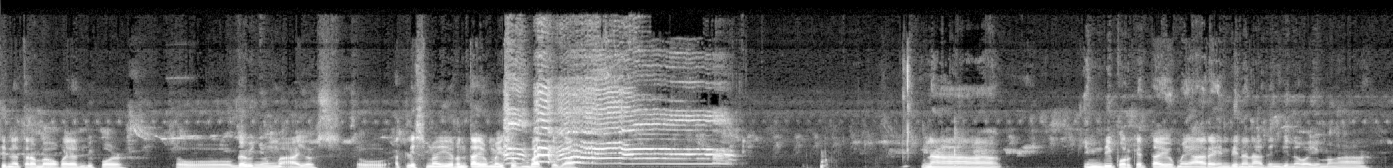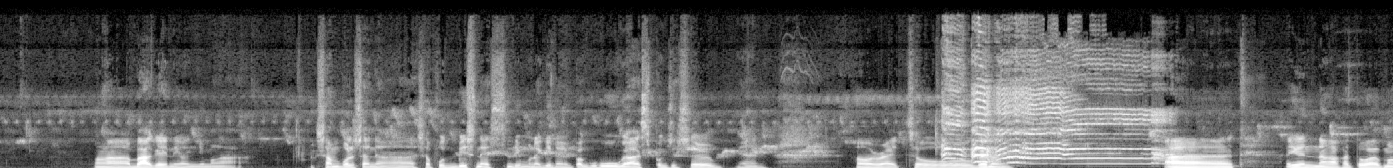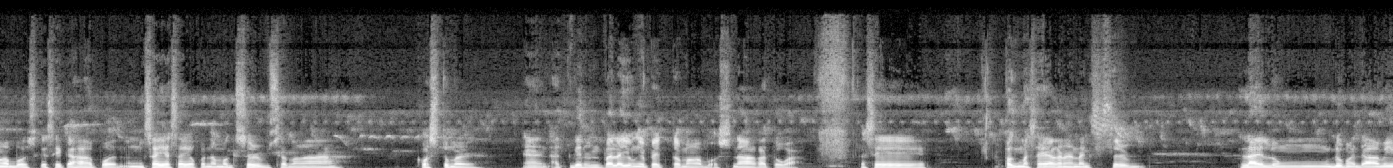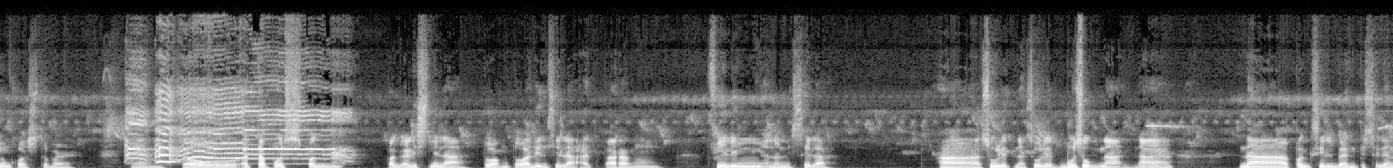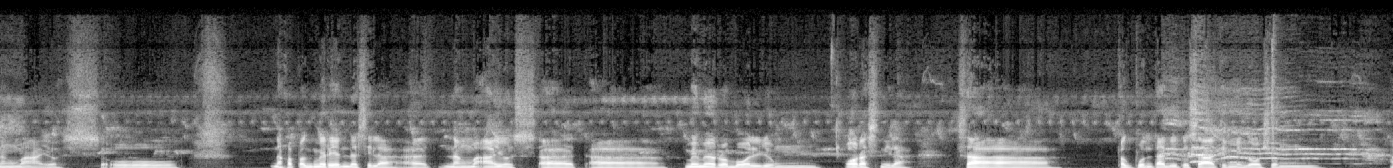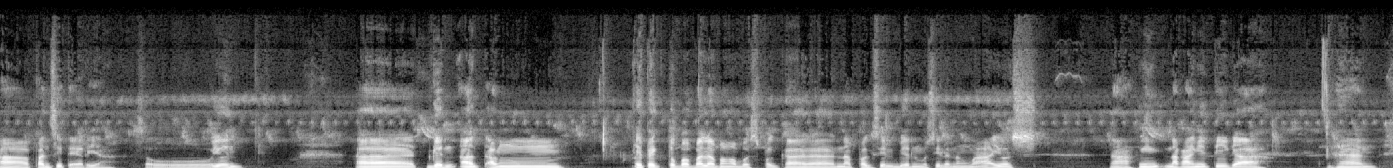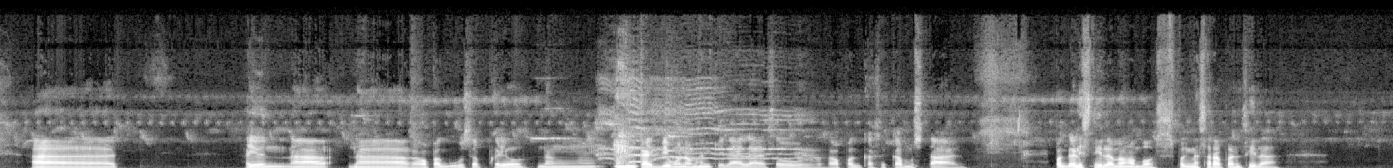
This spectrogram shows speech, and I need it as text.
tinatrabaho ko yan before. So gawin yung maayos so at least mayroon tayong may sumbat di ba na hindi porket tayo may-ari, hindi na natin ginawa yung mga mga bagay na yun, yung mga sample sa na sa food business, hindi mo na ginawa yung paghuhugas, pagse-serve, yan. Alright, so ganun. At ayun, nakakatuwa mga boss kasi kahapon, ang saya-saya ko na mag-serve sa mga customer. Yan. At ganun pala yung epekto mga boss, nakakatuwa. Kasi pag masaya ka na nag-serve, lalong dumadami yung customer. Yan. So, at tapos pag pag alis nila, tuwang-tuwa din sila at parang feeling ano ni sila ah sulit na sulit, busog na na na pagsilbihan pa sila ng maayos. So, nakapagmeryenda sila at ng maayos at ah, memorable yung oras nila sa pagpunta dito sa ating negosyong ah, pansiteria. So, yun. At, gan at ang epekto pa pala mga boss pagka napagsilbihan mo sila ng maayos, nakangiti ka, yan. At, ayun, na, nakakapag-usap kayo ng kahit di mo naman kilala, so kapag kamustahan. Pag alis nila mga boss, pag nasarapan sila,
